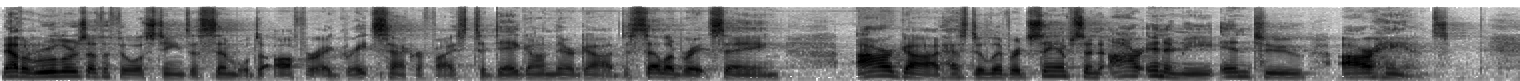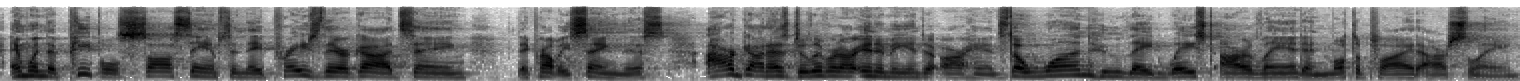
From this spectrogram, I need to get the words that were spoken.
Now the rulers of the Philistines assembled to offer a great sacrifice to Dagon their God, to celebrate, saying, Our God has delivered Samson, our enemy, into our hands. And when the people saw Samson, they praised their God, saying, they probably sang this Our God has delivered our enemy into our hands, the one who laid waste our land and multiplied our slain.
